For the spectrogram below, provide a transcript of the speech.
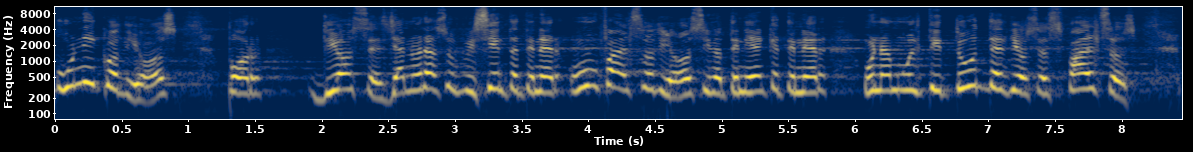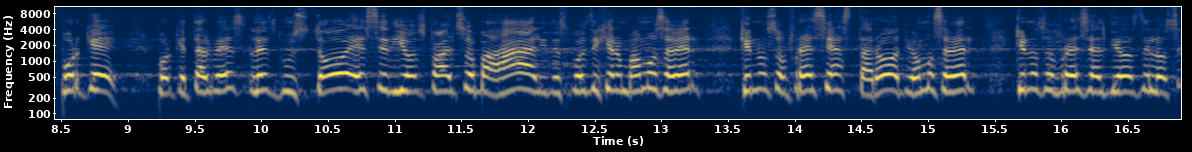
único dios por dioses. Ya no era suficiente tener un falso Dios, sino tenían que tener una multitud de dioses falsos. ¿Por qué? Porque tal vez les gustó ese Dios falso Baal y después dijeron, vamos a ver qué nos ofrece Astarot y vamos a ver qué nos ofrece el Dios de los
